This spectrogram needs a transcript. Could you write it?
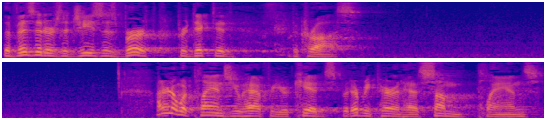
The visitors at Jesus' birth predicted the cross. I don't know what plans you have for your kids, but every parent has some plans.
